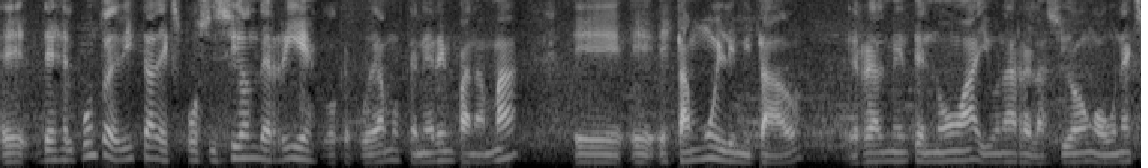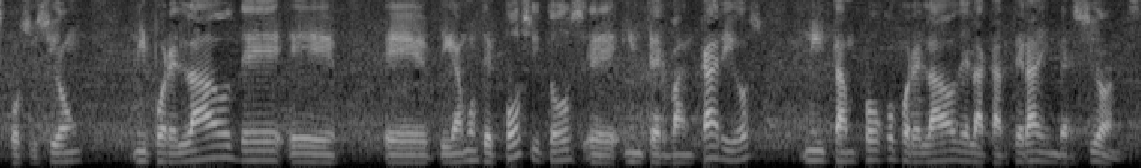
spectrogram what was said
Eh, desde el punto de vista de exposición de riesgo que podamos tener en Panamá, eh, eh, está muy limitado. realmente no hay una relación o una exposición ni por el lado de, digamos, depósitos interbancarios, ni tampoco por el lado de la cartera de inversiones.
